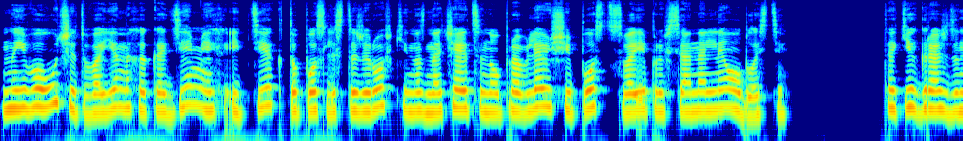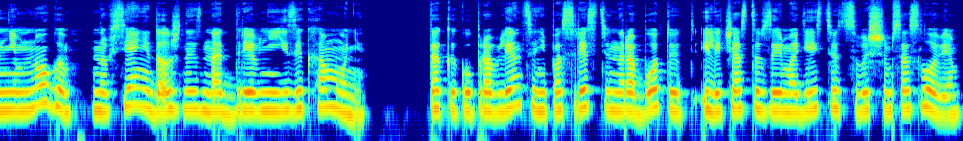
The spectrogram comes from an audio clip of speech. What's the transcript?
Но его учат в военных академиях и те, кто после стажировки назначается на управляющий пост в своей профессиональной области. Таких граждан немного, но все они должны знать древний язык хамони, так как управленцы непосредственно работают или часто взаимодействуют с высшим сословием.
